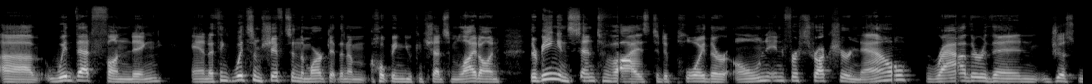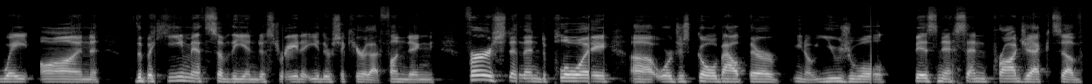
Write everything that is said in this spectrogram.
uh, with that funding. And I think with some shifts in the market that I'm hoping you can shed some light on, they're being incentivized to deploy their own infrastructure now rather than just wait on the behemoths of the industry to either secure that funding first and then deploy uh, or just go about their you know usual business and projects of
